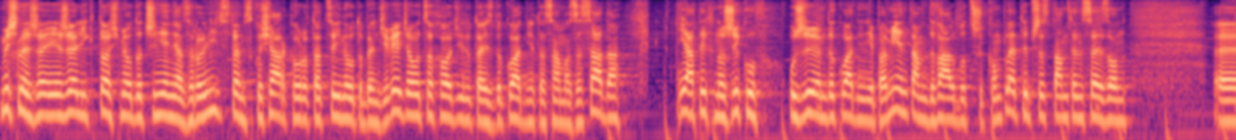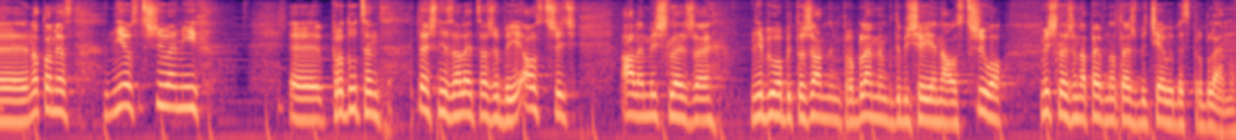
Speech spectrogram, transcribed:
Myślę, że jeżeli ktoś miał do czynienia z rolnictwem, z kosiarką rotacyjną, to będzie wiedział o co chodzi. Tutaj jest dokładnie ta sama zasada. Ja tych nożyków użyłem dokładnie, nie pamiętam, dwa albo trzy komplety przez tamten sezon. E, natomiast nie ostrzyłem ich. E, producent też nie zaleca, żeby je ostrzyć, ale myślę, że nie byłoby to żadnym problemem, gdyby się je naostrzyło. Myślę, że na pewno też by cięły bez problemu.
